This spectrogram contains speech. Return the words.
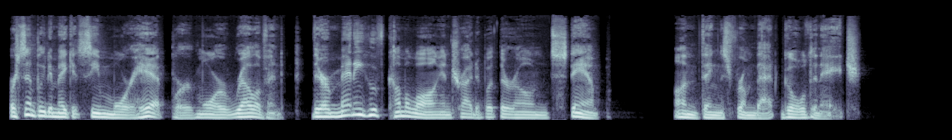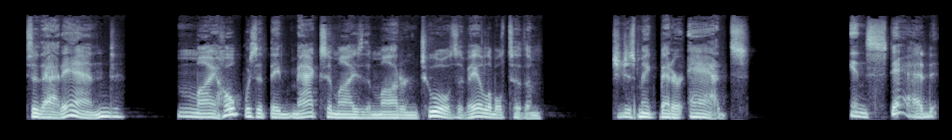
or simply to make it seem more hip or more relevant, there are many who've come along and tried to put their own stamp on things from that golden age. To that end, my hope was that they'd maximize the modern tools available to them to just make better ads. Instead,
